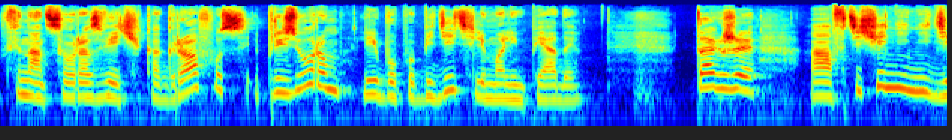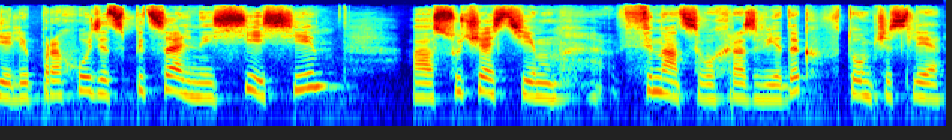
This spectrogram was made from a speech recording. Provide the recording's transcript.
финансового разведчика «Графус», и призером, либо победителем Олимпиады. Также а, в течение недели проходят специальные сессии а, с участием финансовых разведок, в том числе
